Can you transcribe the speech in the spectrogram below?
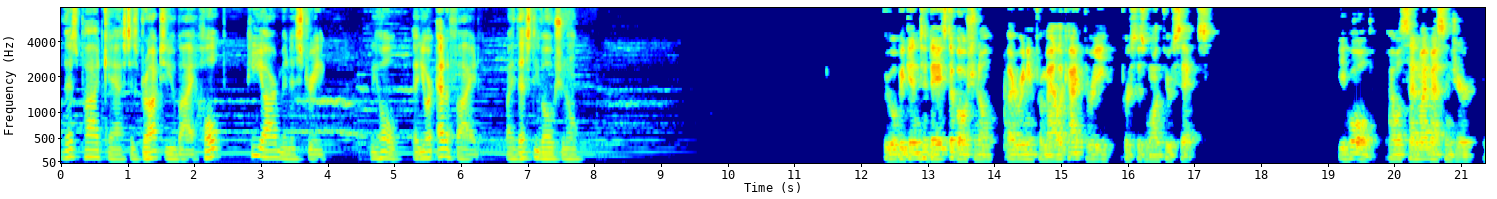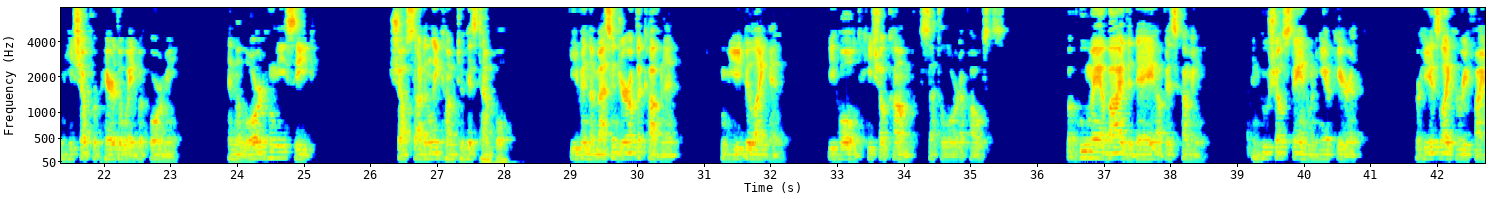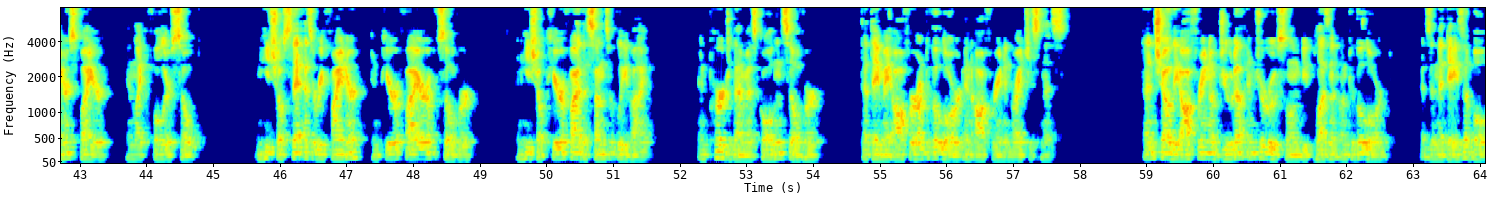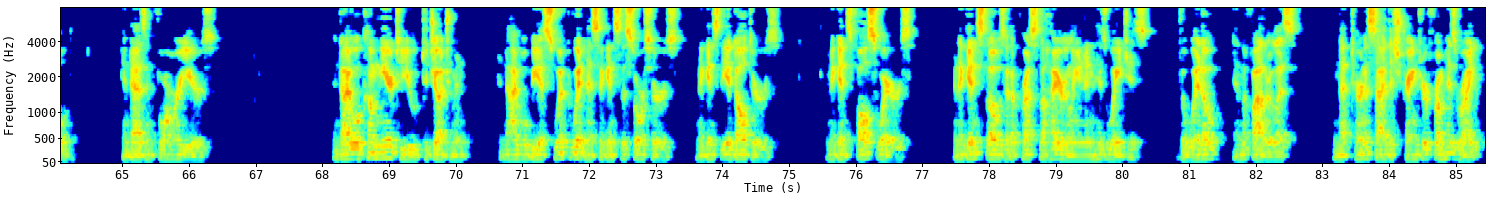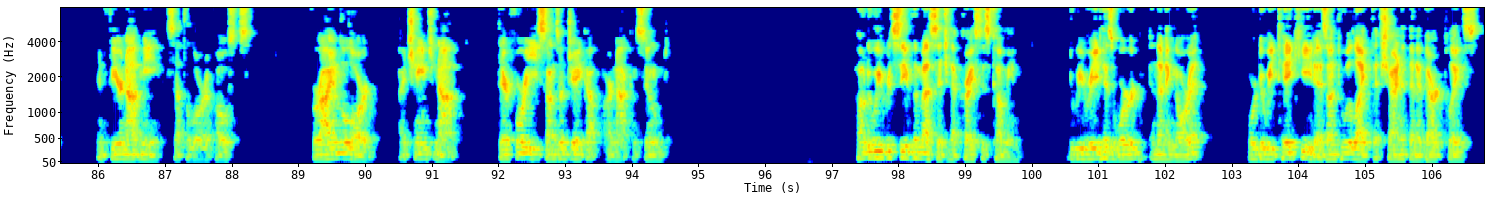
This podcast is brought to you by Hope PR Ministry. We hope that you are edified by this devotional. We will begin today's devotional by reading from Malachi 3, verses 1 through 6. Behold, I will send my messenger, and he shall prepare the way before me. And the Lord whom ye seek shall suddenly come to his temple, even the messenger of the covenant, whom ye delight in. Behold, he shall come, saith the Lord of hosts. But who may abide the day of his coming? And who shall stand when he appeareth? For he is like a refiner's fire, and like fuller's soap. And he shall sit as a refiner and purifier of silver, and he shall purify the sons of Levi, and purge them as gold and silver, that they may offer unto the Lord an offering in righteousness. Then shall the offering of Judah and Jerusalem be pleasant unto the Lord, as in the days of old, and as in former years. And I will come near to you to judgment, and I will be a swift witness against the sorcerers, and against the adulterers, and against false swearers, and against those that oppress the hireling in his wages, the widow and the fatherless, and that turn aside the stranger from his right, and fear not me, saith the Lord of hosts. For I am the Lord, I change not, therefore ye sons of Jacob are not consumed. How do we receive the message that Christ is coming? Do we read his word and then ignore it? Or do we take heed as unto a light that shineth in a dark place?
